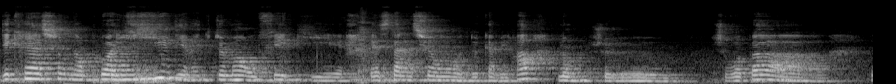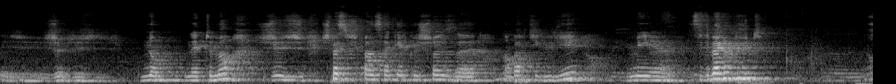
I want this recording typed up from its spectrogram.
Des créations d'emplois liées directement au fait qu'il y ait installation de caméras, non, je je vois pas. je- non, honnêtement, je ne sais pas si je pense à quelque chose euh, en particulier, mais euh, c'était pas le but. Euh, non,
